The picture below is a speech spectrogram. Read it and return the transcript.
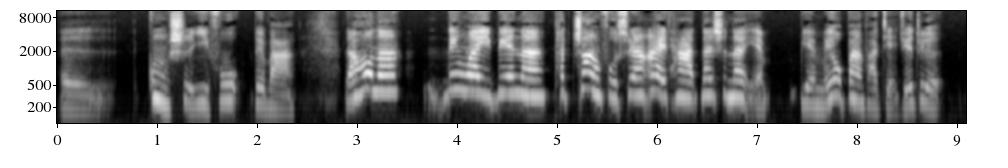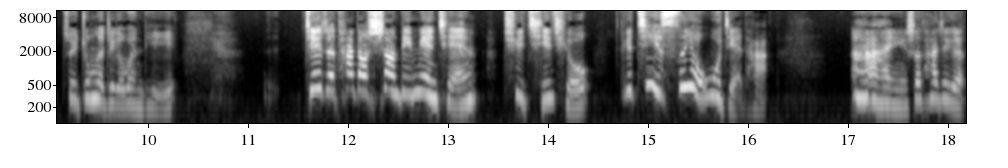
呃共侍一夫，对吧？然后呢，另外一边呢，她丈夫虽然爱她，但是呢也也没有办法解决这个最终的这个问题。接着，她到上帝面前去祈求，这个祭司又误解他，啊，你说他这个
